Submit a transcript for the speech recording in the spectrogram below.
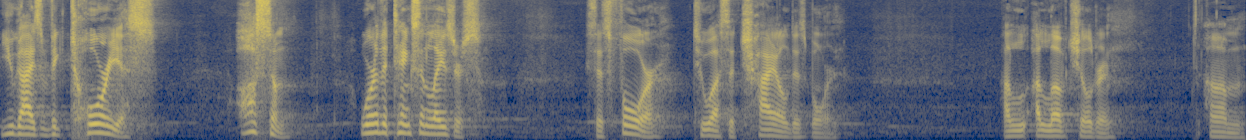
you guys victorious. Awesome. Where are the tanks and lasers? He says, For to us a child is born. I, I love children. Um,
